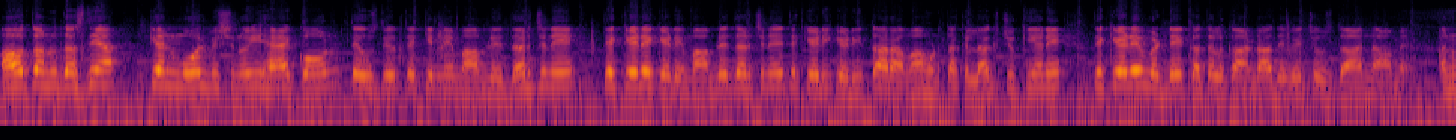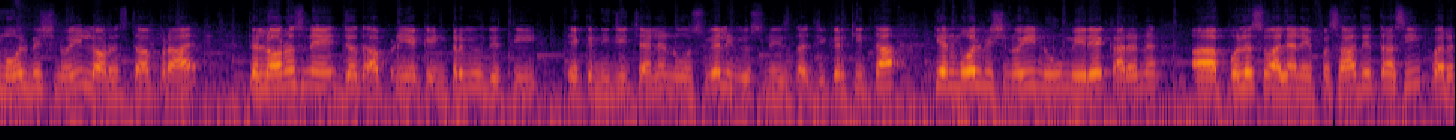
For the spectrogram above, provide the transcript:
ਆਓ ਤੁਹਾਨੂੰ ਦੱਸਦੇ ਹਾਂ ਕਿ ਅਨਮੋਲ ਬਿਸ਼ਨੋਈ ਹੈ ਕੌਣ ਤੇ ਉਸ ਦੇ ਉੱਤੇ ਕਿੰਨੇ ਮਾਮਲੇ ਦਰਜ ਨੇ ਤੇ ਕਿਹੜੇ-ਕਿਹੜੇ ਮਾਮਲੇ ਦਰਜ ਨੇ ਤੇ ਕਿਹੜੀ-ਕਿਹੜੀ ਧਾਰਾਵਾਂ ਹੁਣ ਤੱਕ ਲੱਗ ਚੁੱਕੀਆਂ ਨੇ ਤੇ ਕਿਹੜੇ ਵੱਡੇ ਕਤਲकांडਾਂ ਦੇ ਵਿੱਚ ਉਸ ਦਾ ਨਾਮ ਹੈ। ਅਨਮੋਲ ਬਿਸ਼ਨੋਈ ਲਾਰੈਂਸ ਦਾ ਭਰਾ ਹੈ ਤੇ ਲਾਰੈਂਸ ਨੇ ਜਦ ਆਪਣੀ ਇੱਕ ਇੰਟਰਵਿਊ ਦਿੱਤੀ ਇੱਕ ਨਿੱਜੀ ਚੈਨਲ ਨੂੰ ਉਸ ਵੇਲੇ ਵੀ ਉਸਨੇ ਇਸ ਦਾ ਜ਼ਿਕਰ ਕੀਤਾ ਕਿ ਅਨਮੋਲ ਬਿਸ਼ਨੋਈ ਨੂੰ ਮੇਰੇ ਕਾਰਨ ਅ, ਪੁਲਿਸ ਵਾਲਿਆਂ ਨੇ ਫਸਾ ਦਿੱਤਾ ਸੀ ਪਰ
